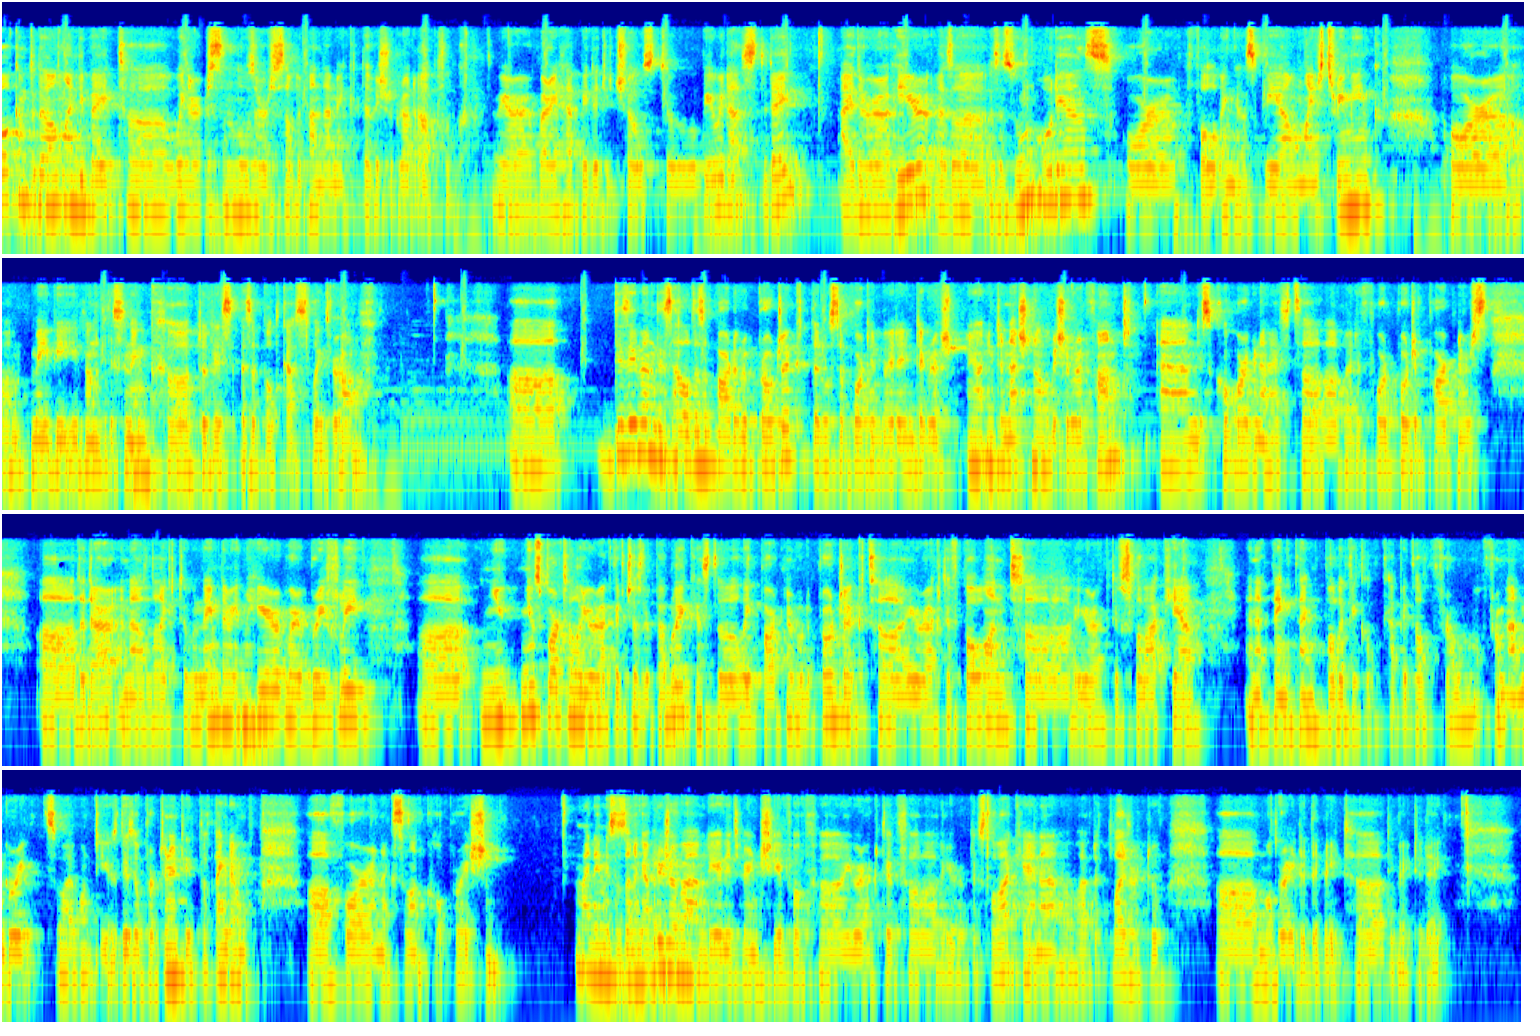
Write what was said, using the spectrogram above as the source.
Welcome to the online debate, uh, winners and losers of the pandemic, the Visegrad Outlook. We are very happy that you chose to be with us today, either here as a, as a Zoom audience or following us via online streaming, or uh, maybe even listening uh, to this as a podcast later on. This event is held as a part of a project that was supported by the uh, International Visegrad Fund and is co-organized uh, by the four project partners uh, that are, and I'd like to name them here very briefly. Uh, New, news portal Euractiv Czech Republic as the lead partner of the project, uh, Poland, uh, Slovakia, and a think tank political capital from, from Hungary. So I want to use this opportunity to thank them uh, for an excellent cooperation. My name is Zuzana Gabrizova. I'm the editor in chief of uh, uh, Slovakia, and I will have the pleasure to uh, moderate the debate uh, debate today.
